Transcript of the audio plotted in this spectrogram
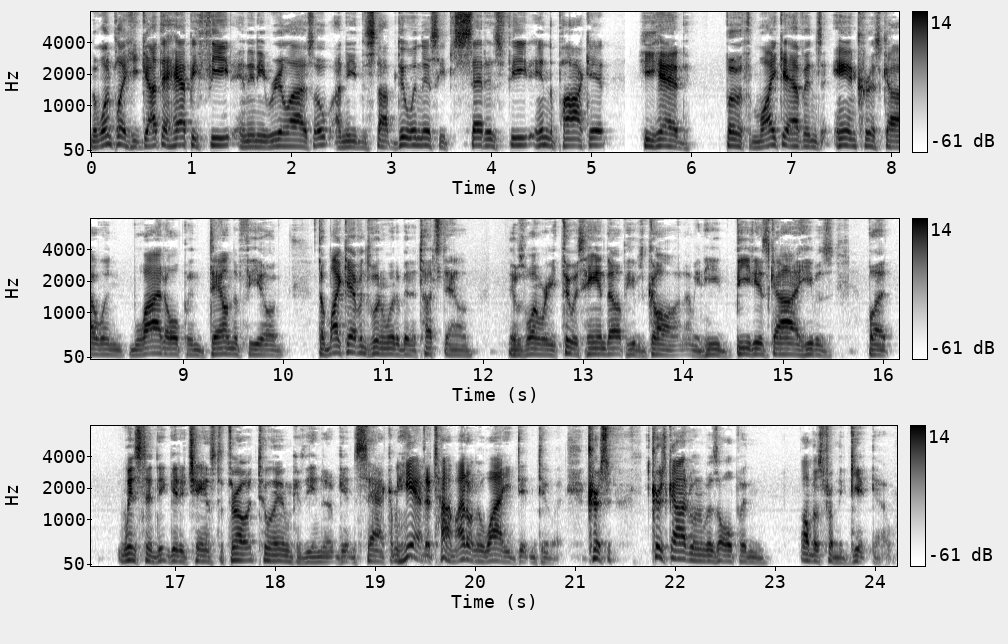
the one play he got the happy feet, and then he realized, oh, I need to stop doing this. He set his feet in the pocket. He had both Mike Evans and Chris Godwin wide open down the field. The Mike Evans one would have been a touchdown. It was one where he threw his hand up, he was gone. I mean, he beat his guy. He was, but Winston didn't get a chance to throw it to him because he ended up getting sacked. I mean, he had the time. I don't know why he didn't do it. Chris Chris Godwin was open almost from the get go.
